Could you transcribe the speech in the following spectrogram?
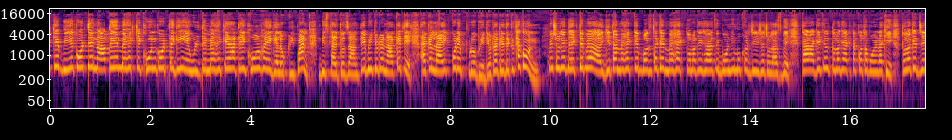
মেহেককে বিয়ে করতে না পেয়ে মেহেককে খুন করতে গিয়ে উল্টে মেহেকের হাতেই খুন হয়ে গেল কৃপান। বিস্তারিত জানতে ভিডিওটা না কেটে একটা লাইক করে পুরো ভিডিওটা দেখতে থাকুন। পেছনে দেখতে পেয়ে গীতা মেহেককে বলতে থাকে, মেহেক, তোমাকে সারাতে বন্ধি মুখার্জি এসে চলে আসবে। তার আগে কিন্তু তোমাকে একটা কথা বলে রাখি। তোমাকে যে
